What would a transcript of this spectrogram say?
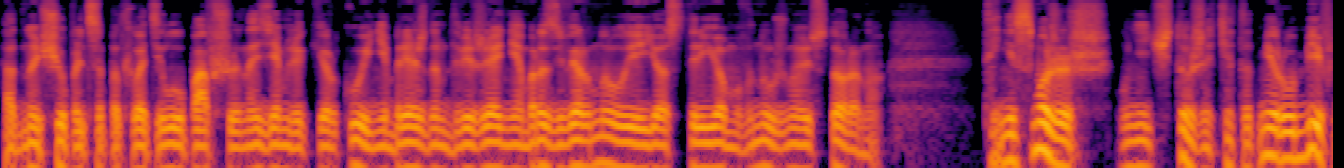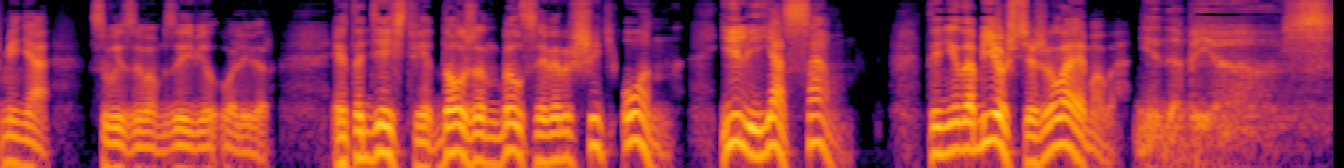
Одно щупальце подхватило упавшую на землю кирку и небрежным движением развернуло ее острием в нужную сторону. — Ты не сможешь уничтожить этот мир, убив меня, — с вызовом заявил Оливер. — Это действие должен был совершить он или я сам. Ты не добьешься желаемого. — Не добьюсь,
